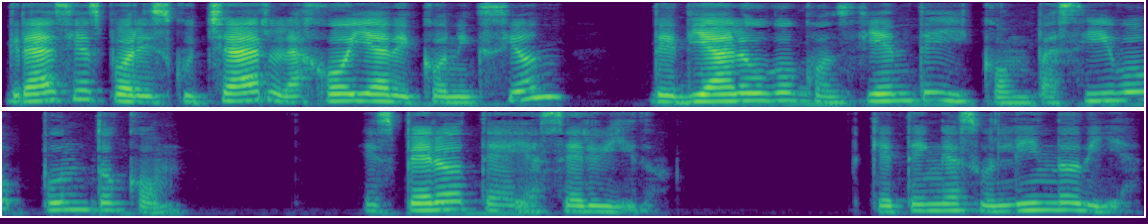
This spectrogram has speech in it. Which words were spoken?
Gracias por escuchar la joya de conexión de diálogo consciente y compasivo.com. Espero te haya servido. Que tengas un lindo día.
